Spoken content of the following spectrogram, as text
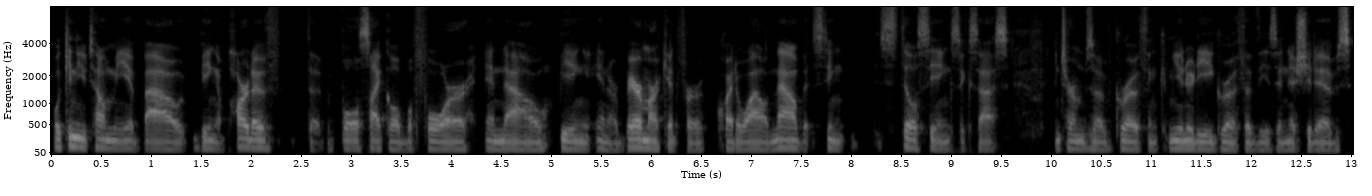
What can you tell me about being a part of the bull cycle before and now being in our bear market for quite a while now, but seeing, still seeing success in terms of growth and community, growth of these initiatives.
